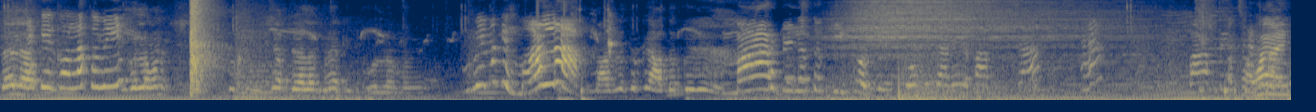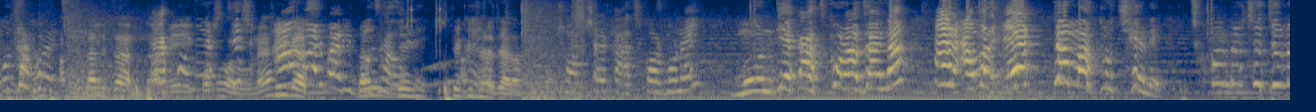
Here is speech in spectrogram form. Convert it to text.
তাই না? কি করলা তুমি? কি মানে? হিসাব দেওয়া লাগবে না কি করলাম আমি তুমি আমাকে মারলা? লাগলে তোকে আদর করে মারবে না তো কি করবে? জমিদারের বাচ্চা হ্যাঁ? আচ্ছা সংসার কাজ করব নাই মন দিয়ে কাজ করা যায় না আর আমার একটা মাত্র ছেলে ছয় মাসের জন্য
